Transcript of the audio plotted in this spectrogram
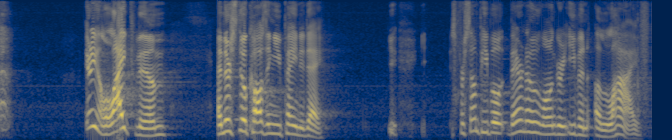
You don't even like them, and they're still causing you pain today. For some people, they're no longer even alive,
